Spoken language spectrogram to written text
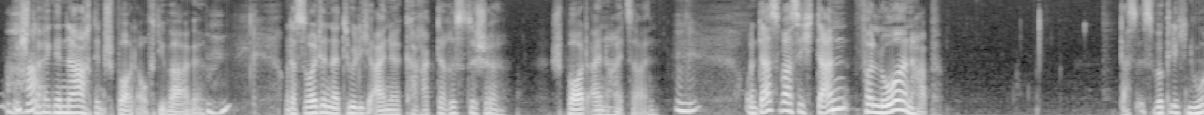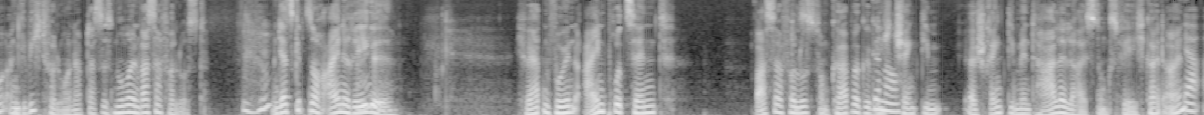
Ich Aha. Mhm. steige nach dem Sport auf die Waage. Und das sollte natürlich eine charakteristische Sporteinheit sein. Mhm. Und das, was ich dann verloren habe, das ist wirklich nur an Gewicht verloren habe, das ist nur mein Wasserverlust. Mhm. Und jetzt gibt's noch eine Regel. Wir hatten vorhin ein Prozent Wasserverlust vom Körpergewicht Genau. schenkt die, äh, schränkt die mentale Leistungsfähigkeit ein. Ja.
